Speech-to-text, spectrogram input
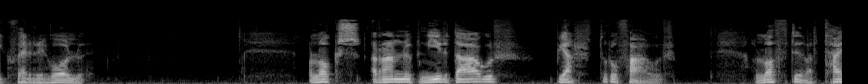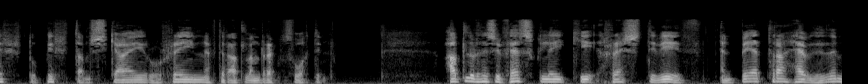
í hverri hólu. Loks rann upp nýr dagur, bjartur og fagur. Loftið var tært og byrtan skær og reyn eftir allan regnþvottin. Allur þessi ferskleiki hresti við en betra hefði þeim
